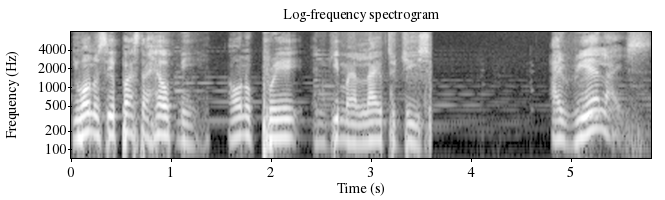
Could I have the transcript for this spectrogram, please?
You want to say, Pastor, help me. I want to pray and give my life to Jesus. I realize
